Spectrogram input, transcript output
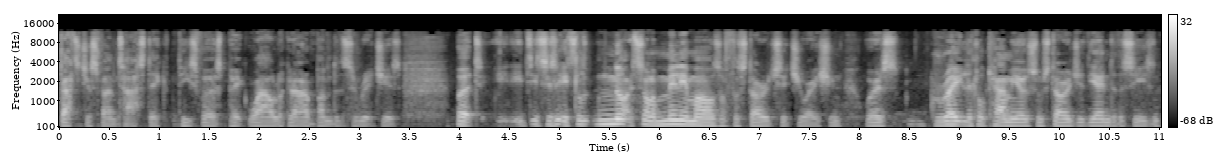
that's just fantastic. He's first pick. Wow, look at our abundance of riches. But it's it's it's not it's not a million miles off the Sturridge situation. Whereas great little cameos from Sturridge at the end of the season.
